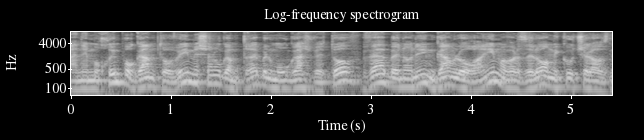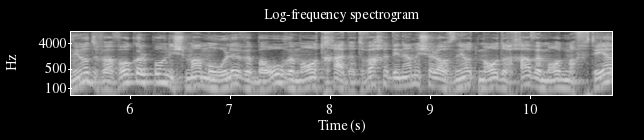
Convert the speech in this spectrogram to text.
הנמוכים פה גם טובים, יש לנו גם treble מורגש וטוב, והבינוניים גם לא רעים, אבל זה לא המיקוד של האוזניות, וה vocal פה נשמע מעולה וברור ומאוד חד. הטווח הדינמי של האוזניות מאוד רחב ומאוד מפתיע,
